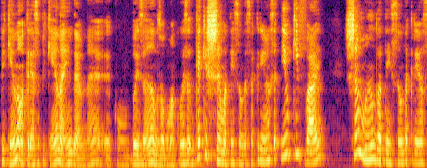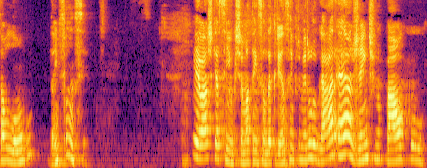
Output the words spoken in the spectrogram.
pequeno, uma criança pequena ainda, né, com dois anos, alguma coisa. O que é que chama a atenção dessa criança e o que vai chamando a atenção da criança ao longo da infância? Eu acho que assim, o que chama a atenção da criança, em primeiro lugar, é a gente no palco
